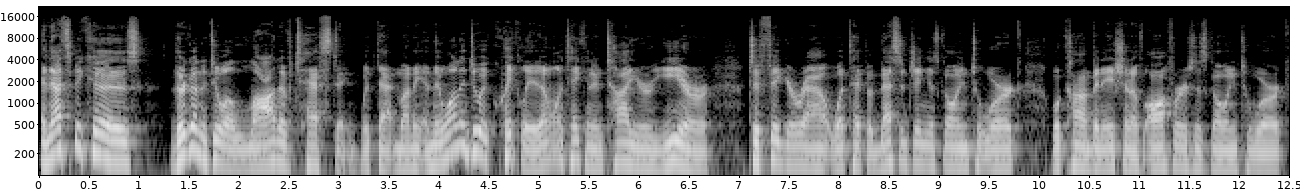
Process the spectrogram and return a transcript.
and that's because they're going to do a lot of testing with that money, and they want to do it quickly. They don't want to take an entire year to figure out what type of messaging is going to work, what combination of offers is going to work,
